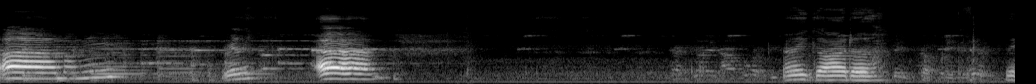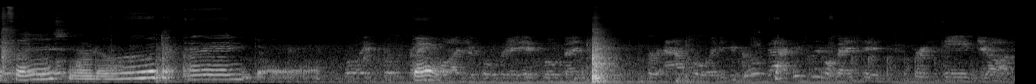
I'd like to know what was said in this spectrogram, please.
uh, mommy. Really? Um. I gotta wait for this to load and uh, there. for Steve Jobs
